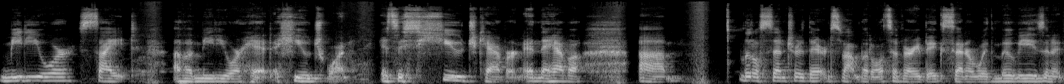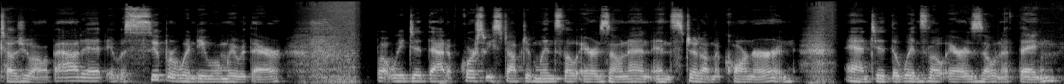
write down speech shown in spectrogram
meteor site of a meteor hit, a huge one. It's this huge cavern, and they have a. Um, little center there. It's not little, it's a very big center with movies and it tells you all about it. It was super windy when we were there but we did that. Of course, we stopped in Winslow, Arizona, and, and stood on the corner and and did the Winslow, Arizona thing.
